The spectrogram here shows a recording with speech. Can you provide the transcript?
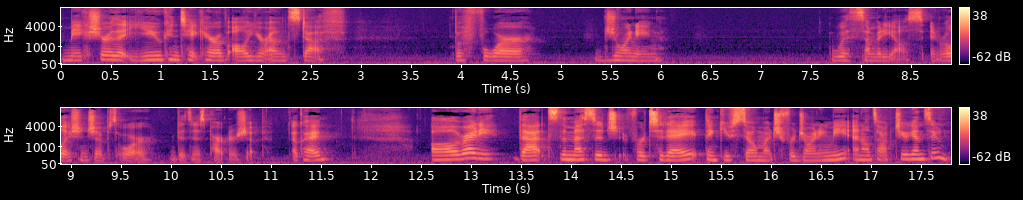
Make sure that you can take care of all your own stuff before joining with somebody else in relationships or business partnership. Okay? Alrighty, that's the message for today. Thank you so much for joining me, and I'll talk to you again soon.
